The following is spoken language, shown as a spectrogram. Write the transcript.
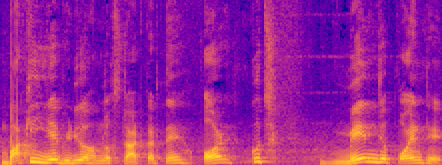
बाकी ये वीडियो हम लोग स्टार्ट करते हैं और कुछ मेन जो पॉइंट है,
